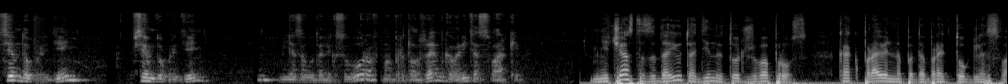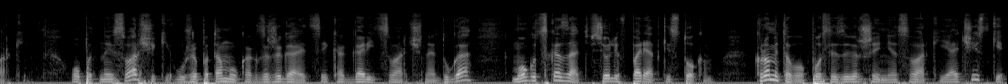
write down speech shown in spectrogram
Всем добрый день. Всем добрый день. Меня зовут Олег Суворов. Мы продолжаем говорить о сварке. Мне часто задают один и тот же вопрос. Как правильно подобрать ток для сварки? Опытные сварщики, уже потому, как зажигается и как горит сварочная дуга, могут сказать, все ли в порядке с током. Кроме того, после завершения сварки и очистки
